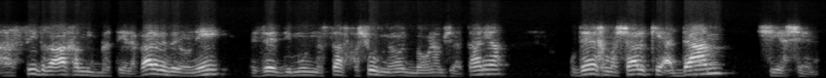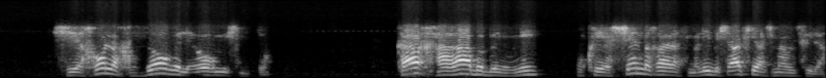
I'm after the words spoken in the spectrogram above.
הסדרה אחא מתבטל. אבל בבינוני וזה דימוי נוסף חשוב מאוד בעולם של התניא, הוא דרך משל כאדם שישן, שיכול לחזור ולאור משנתו. כך הרע בבינוני הוא כישן בחלל השמאלי בשעת קריאת שמע ותפילה,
